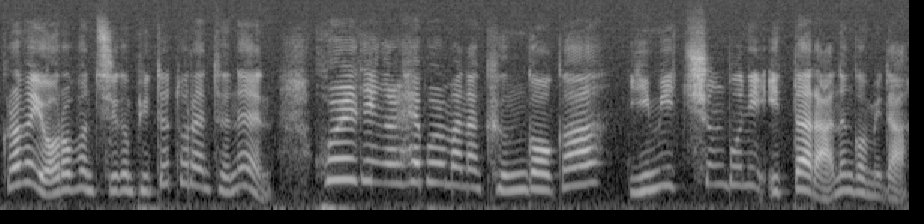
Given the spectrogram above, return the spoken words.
그러면 여러분 지금 비트토렌트는 홀딩을 해볼 만한 근거가 이미 충분히 있다라는 겁니다.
